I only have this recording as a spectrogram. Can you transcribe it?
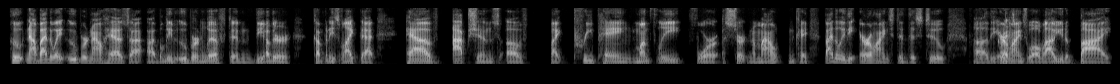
who now, by the way, Uber now has, uh, I believe, Uber and Lyft and the other companies like that have options of like prepaying monthly for a certain amount. Okay. By the way, the airlines did this too. Uh, the Correct. airlines will allow you to buy,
